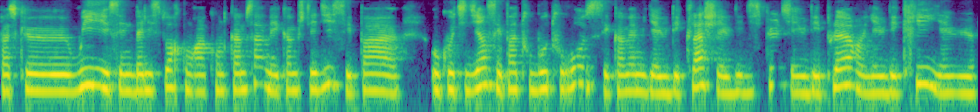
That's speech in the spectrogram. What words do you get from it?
Parce que oui, c'est une belle histoire qu'on raconte comme ça, mais comme je t'ai dit, c'est pas au quotidien, c'est pas tout beau, tout rose. C'est quand même, il y a eu des clashs, il y a eu des disputes, il y a eu des pleurs, il y a eu des cris, il y a eu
